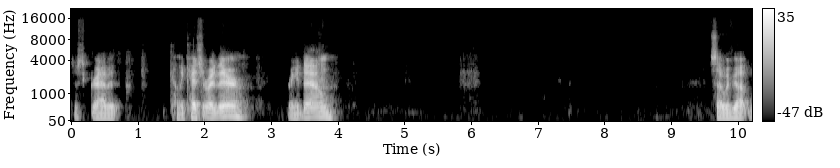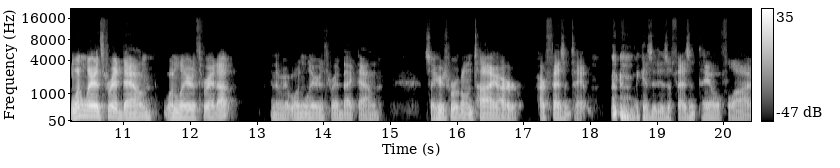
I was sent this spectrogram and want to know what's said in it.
just grab it, kind of catch it right there, bring it down. So we've got one layer of thread down, one layer of thread up, and then we've got one layer of thread back down. So here's where we're going to tie our, our pheasant tail because it is a pheasant tail fly.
